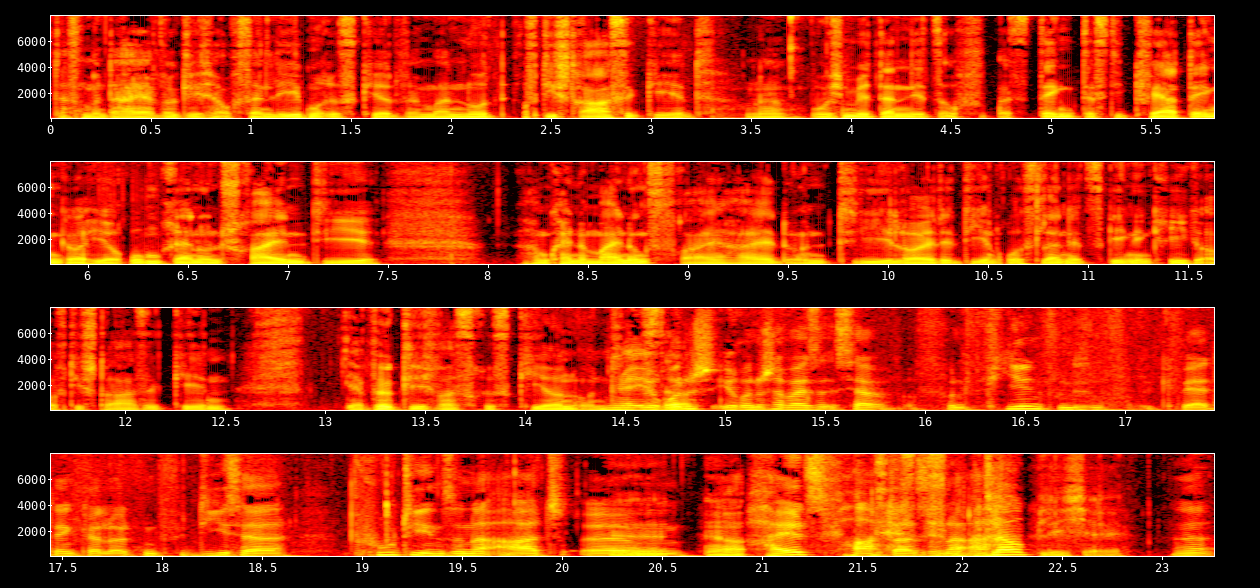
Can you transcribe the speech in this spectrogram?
dass man da ja wirklich auch sein Leben riskiert, wenn man nur auf die Straße geht. Ne? Wo ich mir dann jetzt auch als denke, dass die Querdenker hier rumrennen und schreien, die haben keine Meinungsfreiheit und die Leute, die in Russland jetzt gegen den Krieg auf die Straße gehen, ja wirklich was riskieren. Und Ja, ironisch, ironischerweise ist ja von vielen von diesen Querdenkerleuten, für die ist ja Putin so eine Art ähm, Äh, ja. Heilsvater, da, das so ist eine Art. unglaublich, ey. Ja.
